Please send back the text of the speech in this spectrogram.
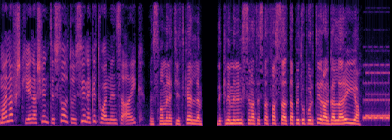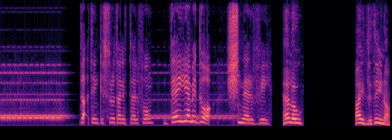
ma nafx kien għax inti soltu l-sinek itwal minn saqajk. Nisma' minn qed jitkellem, dik li minn il-sina tista' tfassal ta' pitu portiera l-gallarija. Daqt inkisru dan it-telfon, dejjem idoq, x'nervi. Hello, Għidli Tina!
